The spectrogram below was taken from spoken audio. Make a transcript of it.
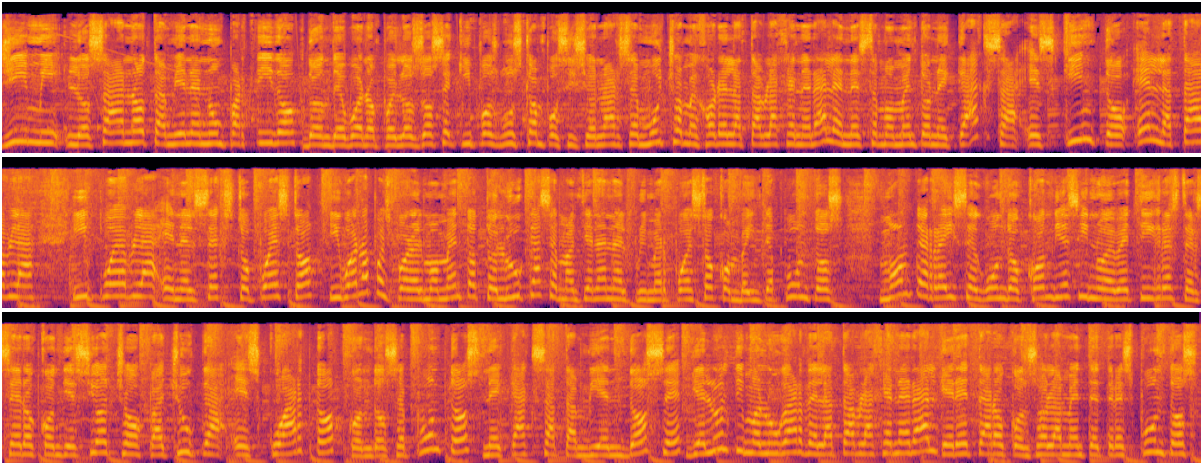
Jimmy Lozano también en un partido donde, bueno, pues los dos equipos buscan posicionarse mucho mejor en la tabla general. En este momento Necaxa es quinto en la tabla y Puebla en el sexto puesto. Y bueno, pues por el momento Toluca se mantiene en el primer puesto con 20 puntos, Monterrey segundo con 19, Tigres tercero con 18, Pachuca es cuarto con 12 puntos, Necaxa también 12 y el último lugar de la tabla general, Querétaro con solamente 3 puntos.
